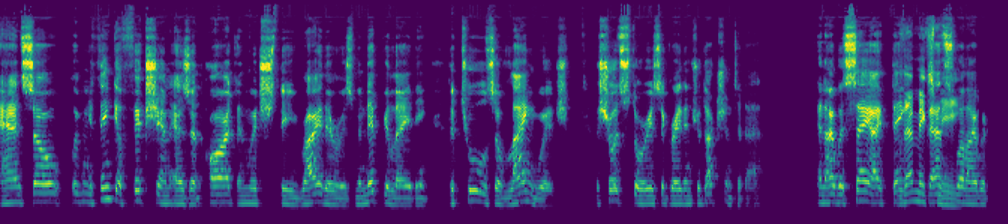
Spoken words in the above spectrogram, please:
and so when you think of fiction as an art in which the writer is manipulating the tools of language, the short story is a great introduction to that. And I would say I think well, that makes that's me... what I would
